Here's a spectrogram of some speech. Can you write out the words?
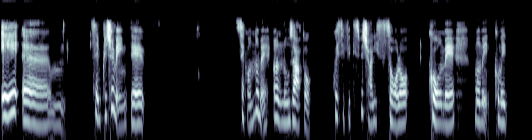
e ehm, semplicemente, secondo me, hanno usato questi effetti speciali solo come, momen- come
